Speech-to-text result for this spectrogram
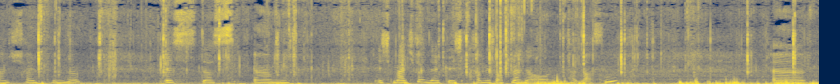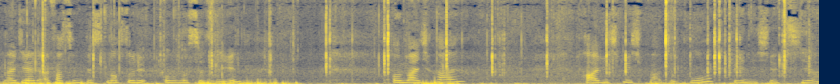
anstrengend finde, ist, dass ähm, ich manchmal denke, ich kann mich auf meine Augen verlassen, äh, weil die halt einfach so ein bisschen noch so die Umrisse sehen. Und manchmal frage ich mich, warte, wo bin ich jetzt hier?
